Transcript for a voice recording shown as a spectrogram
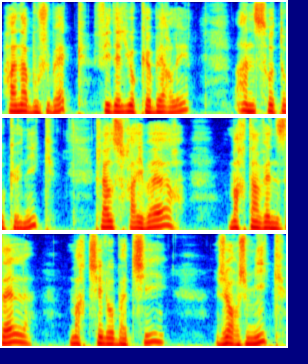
Hanna Buschbeck, Fidelio Köberle, Hans Otto König, Klaus Schreiber, Martin Wenzel, Marcello Bacci, Georges Mick,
